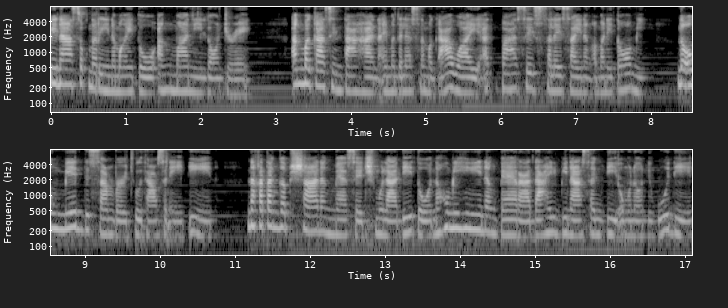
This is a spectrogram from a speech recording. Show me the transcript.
Pinasok na rin ng mga ito ang money laundering. Ang magkasintahan ay madalas na mag-away at base sa salaysay ng ama ni Tommy, Noong mid-December 2018, nakatanggap siya ng message mula dito na humihingi ng pera dahil binasag di umano ni Woody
